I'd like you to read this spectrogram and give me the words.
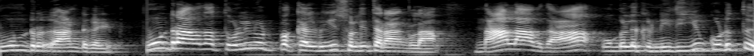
மூன்று ஆண்டுகள். மூன்றாவதாக தொழில்நுட்ப கல்வியும் சொல்லித்தராங்களாம் நாலாவதாக உங்களுக்கு நிதியும் கொடுத்து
